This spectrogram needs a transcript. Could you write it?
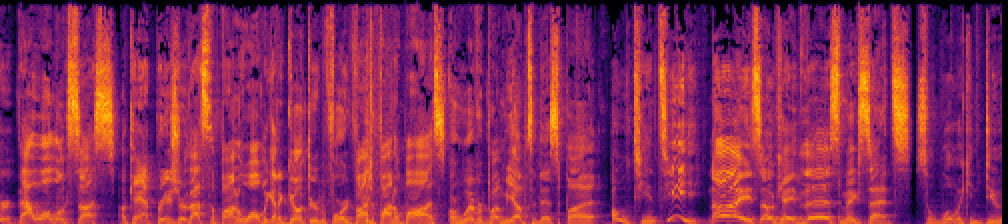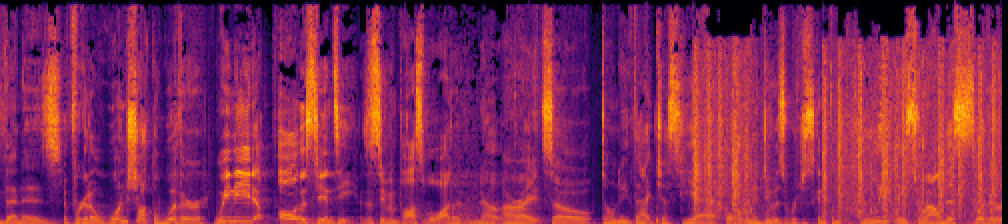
wither? That wall looks sus. Okay, I'm pretty sure that's the final wall we gotta go through before we find the final boss, or whoever put me up to this, but... Oh, TNT. Nice. Okay, this makes sense. So what we can do then is, if we're gonna one shot the wither, we need all this TNT. Is this even possible? I don't even know. All right, so don't need that just yet. What we're gonna do is we're just gonna completely surround this wither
